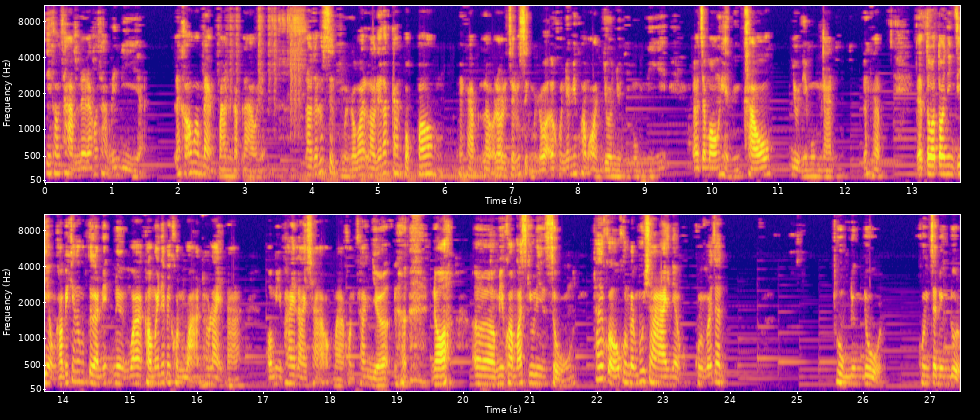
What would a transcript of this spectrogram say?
ที่เขาทำได้แล้วเขาทำได้ดีอะแล้วเขาเอามาแบ่งปันกับเราเนี่ย เราจะรู้สึกเหมือนกับว่าเราได้รับการปกป้องนะครับ เราเราจะรู้สึกเหมือนกับว่าเออคนนี้มีความอ่อนโยนอยู่ในมุมนี้ เราจะมองเห็นเขาอยู่ในมุมนั้นนะครับ แต่ตัวตนจริงๆของเขาพี่แค่ต้องเตือนนิดนึงว่าเขาไม่ได้เป็นคนหวานเท่าไหร่นะเพราะมีไพ่ราชาออกมาค่อนข้างเยอะเนาะเออมีความมัสคิลินสูง ถ้าเกิดว่าคุณเป็นผู้ชายเนี่ย คุณก็จะถูกดึงดูด คุณจะดึงดูด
